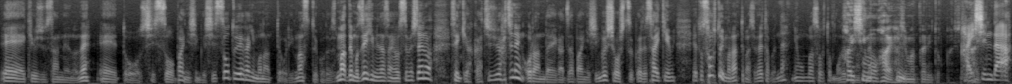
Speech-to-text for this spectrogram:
えー、93年のね、えーと、失踪、バニッシング失踪という映画にもなっておりますということです。まあ、でもぜひ皆さんにお勧めしたいのは、1988年、オランダ映画、ザ・バニッシング消失、これで最近、えーと、ソフトにもなってますよね、多分ね、日本版ソフトもね。配信も、はい、うん。始まったりとかして、配信だ、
